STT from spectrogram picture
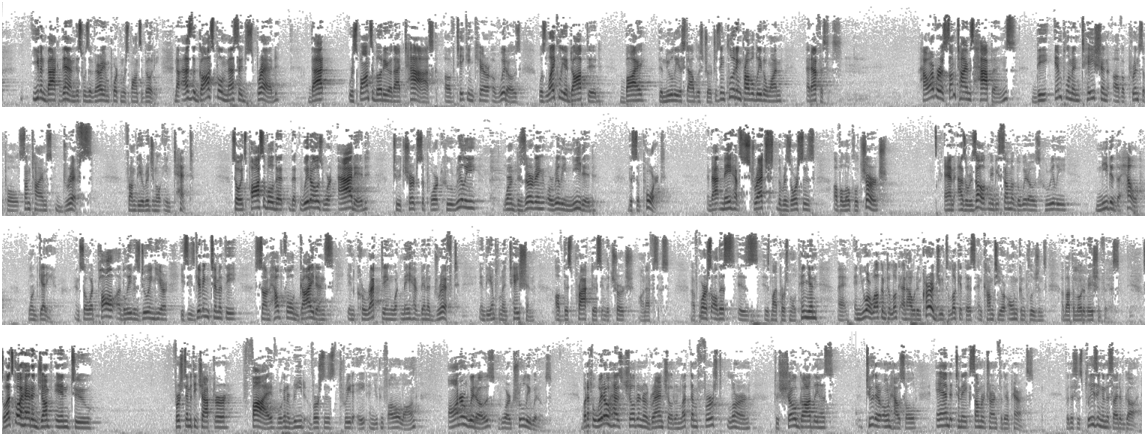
even back then, this was a very important responsibility. Now, as the gospel message spread, that responsibility or that task of taking care of widows was likely adopted by the newly established churches, including probably the one at Ephesus. However, as sometimes happens, the implementation of a principle sometimes drifts from the original intent. So it's possible that, that widows were added to church support who really weren't deserving or really needed the support. And that may have stretched the resources of a local church. And as a result, maybe some of the widows who really needed the help weren't getting it. And so, what Paul, I believe, is doing here is he's giving Timothy some helpful guidance in correcting what may have been a drift in the implementation of this practice in the church on Ephesus. Now, of course, all this is, is my personal opinion. And, and you are welcome to look, and I would encourage you to look at this and come to your own conclusions about the motivation for this. So let's go ahead and jump into 1 Timothy chapter 5. We're going to read verses 3 to 8, and you can follow along. Honor widows who are truly widows. But if a widow has children or grandchildren, let them first learn to show godliness to their own household and to make some return for their parents. For this is pleasing in the sight of God.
